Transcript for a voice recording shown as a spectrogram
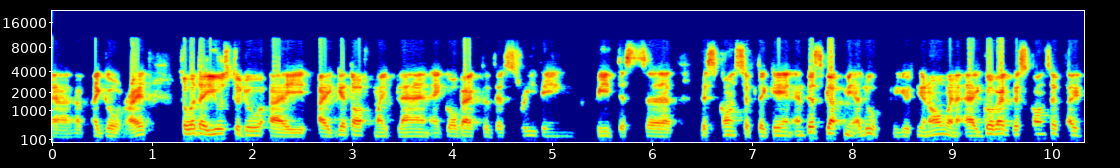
uh, ago, right? So what I used to do, I I get off my plan, I go back to this reading, read this uh, this concept again, and this got me a loop. You, you know, when I go back this concept, I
